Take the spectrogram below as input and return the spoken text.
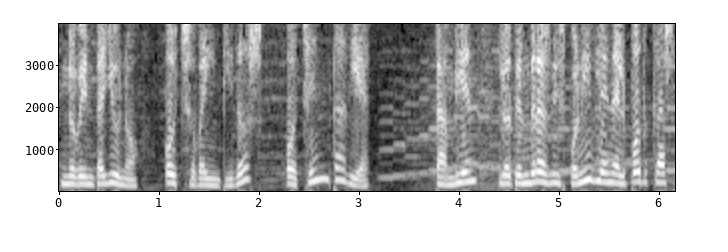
91 822 8010. También lo tendrás disponible en el podcast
